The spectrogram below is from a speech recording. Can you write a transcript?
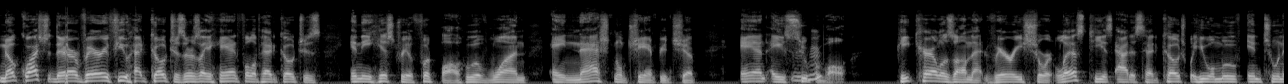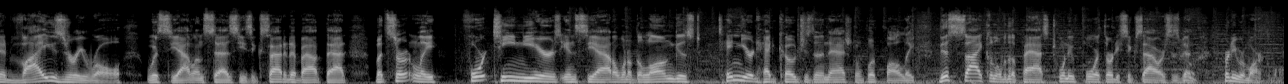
No question. There are very few head coaches. There's a handful of head coaches in the history of football who have won a national championship and a Super mm-hmm. Bowl. Pete Carroll is on that very short list. He is out as head coach, but he will move into an advisory role with Seattle and says he's excited about that. But certainly, 14 years in Seattle, one of the longest tenured head coaches in the National Football League. This cycle over the past 24, 36 hours has been pretty remarkable.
